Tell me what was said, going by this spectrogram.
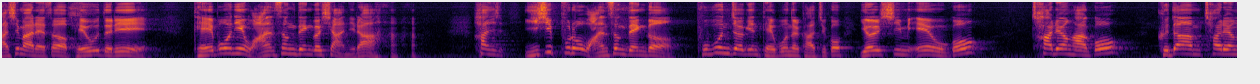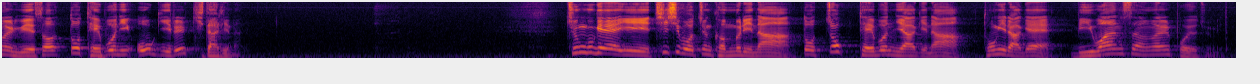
다시 말해서 배우들이 대본이 완성된 것이 아니라 한 20% 완성된 거 부분적인 대본을 가지고 열심히 애우고 촬영하고 그 다음 촬영을 위해서 또 대본이 오기를 기다리는 중국의 이 75층 건물이나 또 쪽 대본 이야기나 동일하게 미완성을 보여줍니다.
